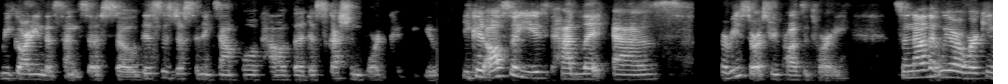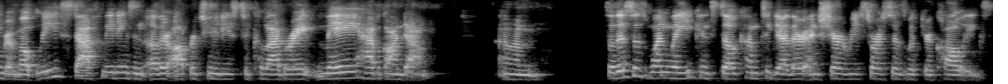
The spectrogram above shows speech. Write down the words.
regarding the census. So this is just an example of how the discussion board could be used. You could also use Padlet as a resource repository. So now that we are working remotely, staff meetings and other opportunities to collaborate may have gone down. Um, so this is one way you can still come together and share resources with your colleagues.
